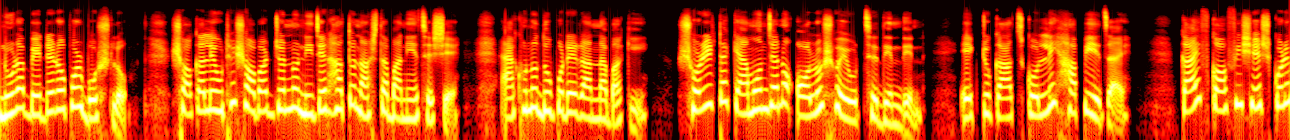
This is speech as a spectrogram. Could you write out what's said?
নুরা বেডের ওপর বসল। সকালে উঠে সবার জন্য নিজের হাতও নাস্তা বানিয়েছে সে। এখনও দুপুরের রান্না বাকি। শরীরটা কেমন যেন অলস হয়ে উঠছে দিন দিন। একটু কাজ করলেই হাঁপিয়ে যায়। কাইফ কফি শেষ করে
